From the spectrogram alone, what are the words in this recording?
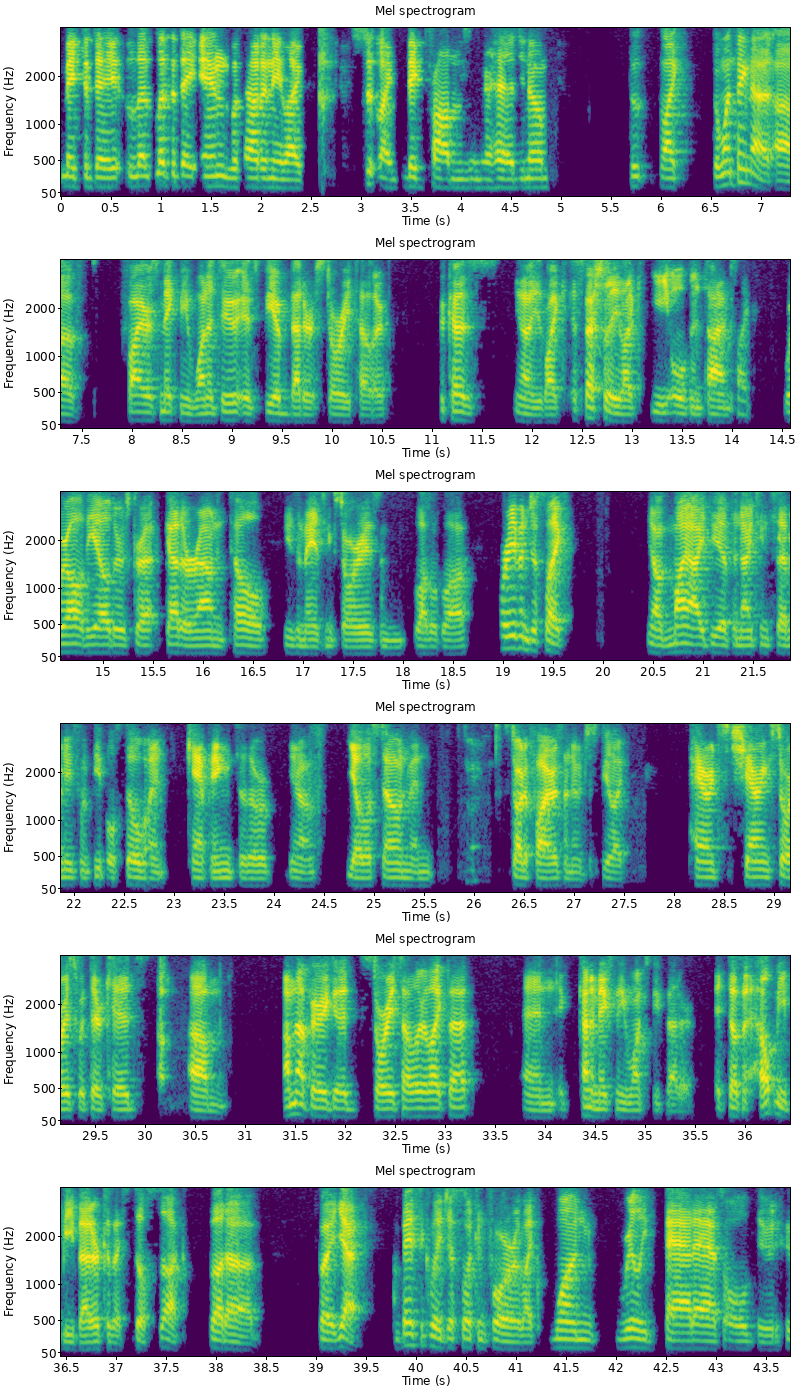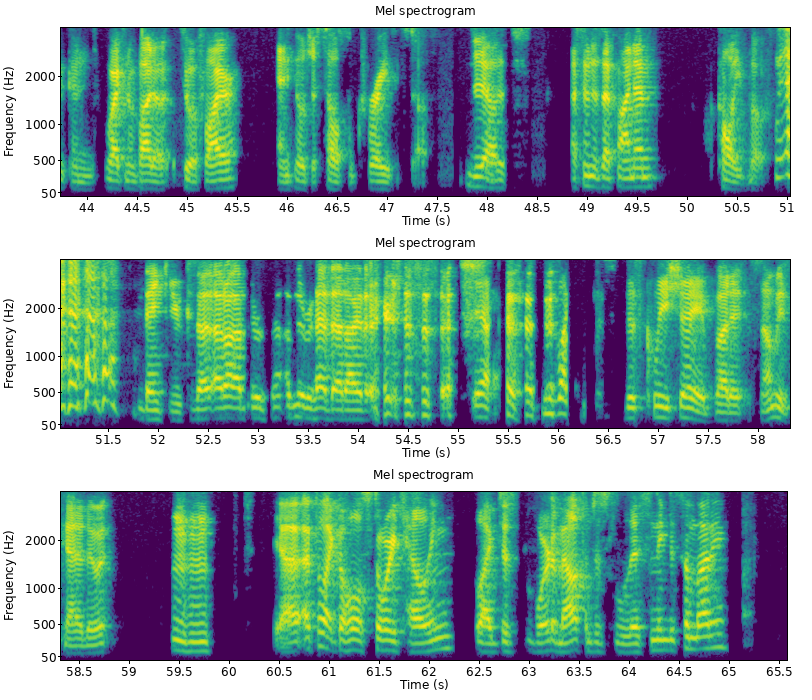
make the day let, let the day end without any like like big problems in your head you know? The, like the one thing that uh fires make me want to do is be a better storyteller. Because you know like especially like ye olden times like where all the elders gra- gather around and tell these amazing stories and blah blah blah. Or even just like you know my idea of the 1970s when people still went camping to the you know yellowstone and started fires and it would just be like parents sharing stories with their kids. Um, I'm not very good storyteller like that, and it kind of makes me want to be better. It doesn't help me be better because I still suck. But uh, but yeah, I'm basically just looking for like one really badass old dude who can who I can invite a, to a fire, and he'll just tell some crazy stuff. Yeah. As soon as I find him, call you both. Thank you, because I, I, don't. I've never, I've never had that either. this is a- yeah. It's like this cliche, but it, somebody's got to do it. Mm-hmm. Yeah, I feel like the whole storytelling, like just word of mouth and just listening to somebody,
